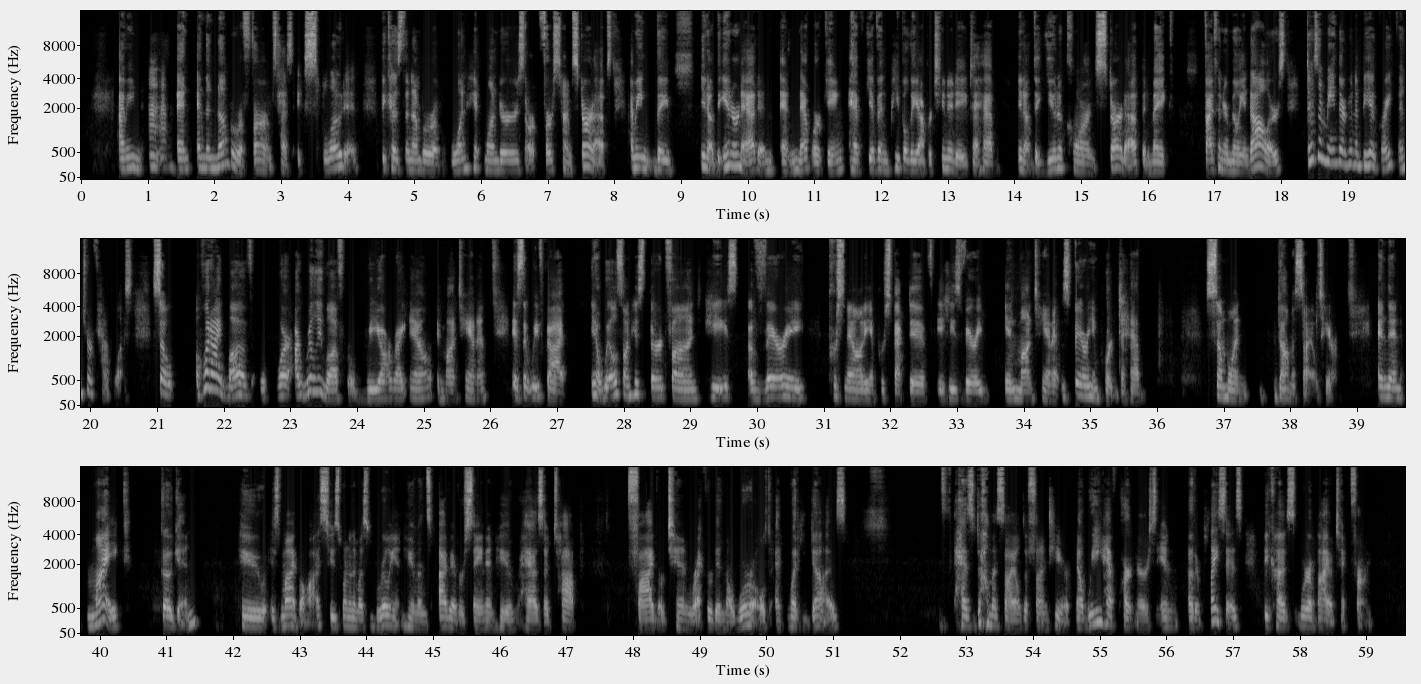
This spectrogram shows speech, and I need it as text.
I mean, Mm-mm. and and the number of firms has exploded because the number of one hit wonders or first time startups. I mean, the you know the internet and and networking have given people the opportunity to have you know the unicorn startup and make 500 million dollars doesn't mean they're going to be a great venture capitalist. So what I love, where I really love where we are right now in Montana, is that we've got, you know, Will's on his third fund. He's a very personality and perspective. He's very in Montana. It was very important to have someone domiciled here. And then Mike Goguen, who is my boss, who's one of the most brilliant humans I've ever seen and who has a top five or 10 record in the world at what he does has domiciled a fund here. Now, we have partners in other places because we're a biotech firm.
